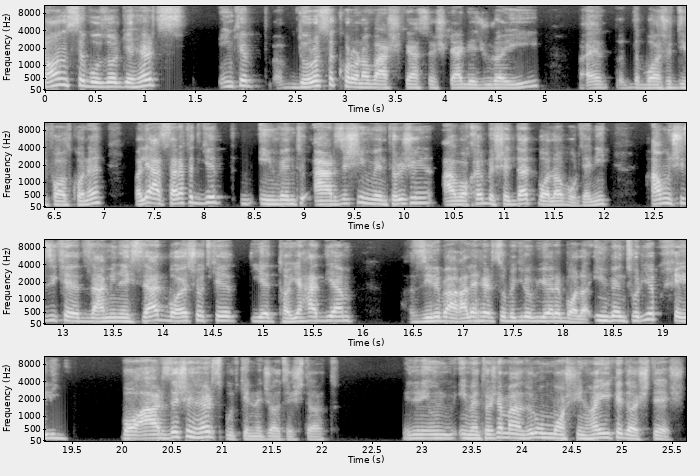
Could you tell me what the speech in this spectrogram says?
شانس بزرگ هرتز اینکه درست کرونا ورشکستش کرد یه جورایی باعث دیفالت کنه. ولی از طرف دیگه ارزش اینونتوریش این اواخر به شدت بالا برد. یعنی همون چیزی که زمینش زد باعث شد که یه تا یه حدی هم زیر بغل هرتز رو بگیره و بیاره بالا. اینونتوری خیلی با ارزش هرتز بود که نجاتش داد. می‌دونی اون اینونتوریش منظور اون ماشین هایی که داشتش.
